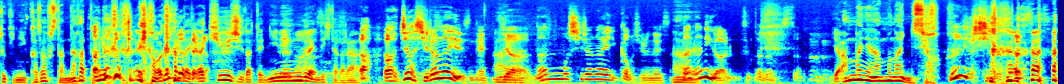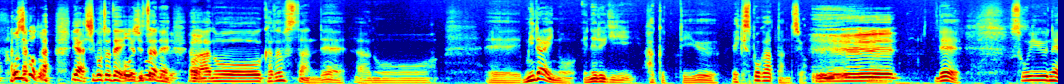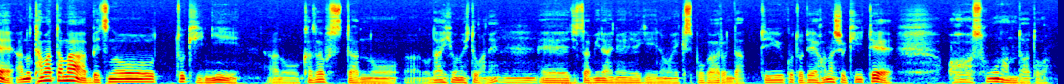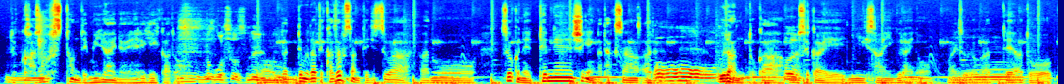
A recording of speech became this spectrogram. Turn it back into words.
時にカザフスタンなかった。あなかったいやわかんないかったか。90だって2年ぐらいにできたから。ああじゃあ知らないですね。はい。じゃあ何も知らないかもしれないです、なはい。何があるんですか？カザフスタン。いやあんまりね何もないんですよ。何知らない？お仕事？いや仕事で。いやお仕事で。実はね、はい。あのカザフスタンであの、えー未来のエネルギー博っていうエキスポがあったんですよ。へえでそういうねあのたまたま別の時にあのカザフスタンのあの代表の人がね、えー実は未来のエネルギーのエキスポがあるんだっていうことで話を聞いてああそうなんだと。でうん。カザフスタンで未来のエネルギーかと、うね。でもだってカザフスタンって実はあのーすごくね天然資源がたくさんあるウランとかはい。もう世界に3位ぐらいの埋蔵量があってうん。あと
